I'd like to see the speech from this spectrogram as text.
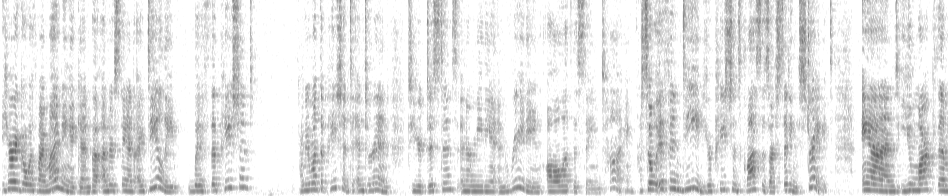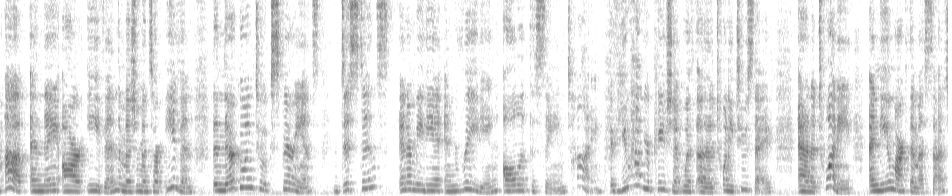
here I go with my miming again, but understand ideally with the patient we want the patient to enter in to your distance, intermediate, and reading all at the same time. So if indeed your patient's glasses are sitting straight and you mark them up and they are even, the measurements are even, then they're going to experience distance, intermediate, and reading all at the same time. If you have your patient with a 22 say and a 20 and you mark them as such,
